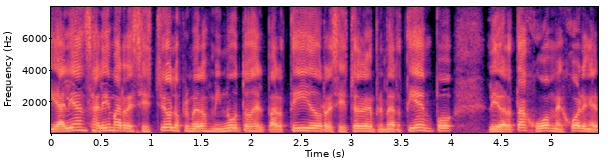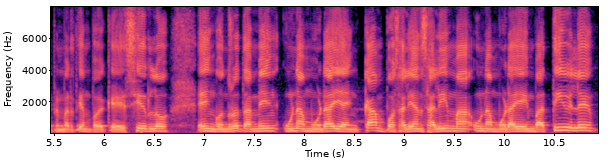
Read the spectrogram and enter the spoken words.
Y Alianza Lima resistió los primeros minutos del partido, resistió en el primer tiempo. Libertad jugó mejor en el primer tiempo, hay que decirlo. Encontró también una muralla en campos, Alianza Lima, una muralla imbatible.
